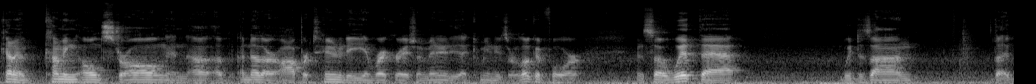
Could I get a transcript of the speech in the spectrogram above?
kind of coming on strong and uh, another opportunity and recreation amenity that communities are looking for. And so with that, we design the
